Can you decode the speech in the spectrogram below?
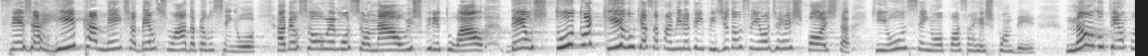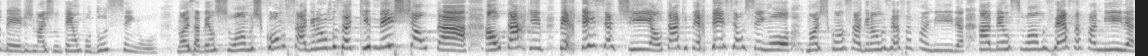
seja ricamente abençoada pelo Senhor. Abençoa o emocional, o espiritual. Deus, tudo aquilo que essa família tem pedido ao Senhor de resposta, que o Senhor possa responder. Não no tempo deles, mas no tempo do Senhor. Nós abençoamos, consagramos aqui neste altar, altar que pertence a Ti, altar que pertence ao Senhor. Nós consagramos essa família, abençoamos essa família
